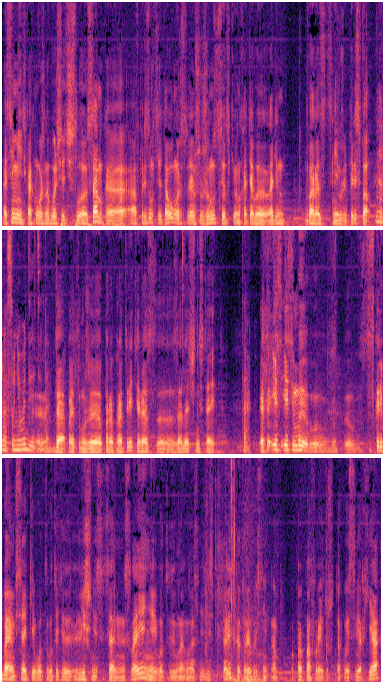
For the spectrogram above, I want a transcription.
осеменить как можно большее число самок, а, а в презумпции того мы рассуждаем, что жену все-таки он хотя бы один два раза с ней уже переспал. Раз у него дети, да. Да, поэтому уже про, про третий раз э, задача не стоит. Так. Это если, если мы соскребаем всякие вот, вот эти лишние социальные наслоения, и вот у нас есть здесь специалист, который объяснит нам по, по Фрейду, что такое сверхя,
